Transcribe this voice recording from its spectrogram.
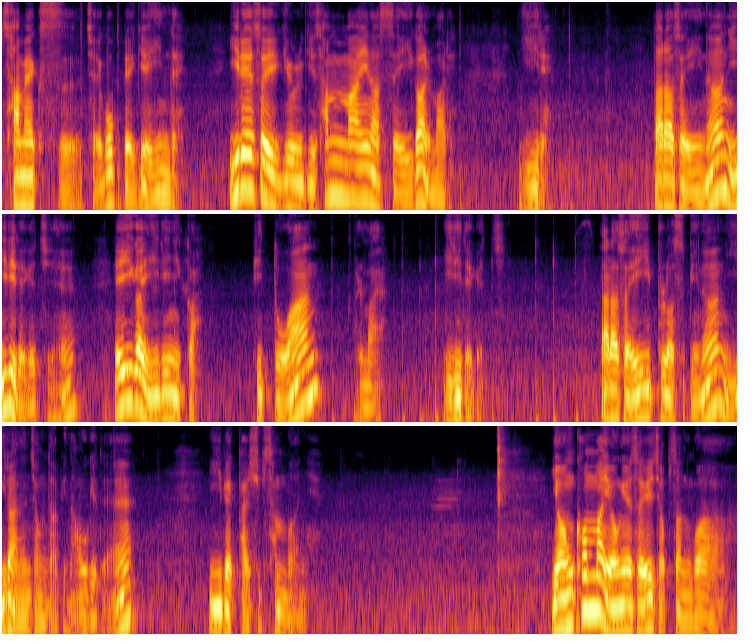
3x 제곱 빼기 a인데 1에서의 기울기 3-a가 얼마래? 2래. 따라서 a는 1이 되겠지. a가 1이니까 b 또한 얼마야? 1이 되겠지. 따라서 a 플러스 b는 2라는 정답이 나오게 돼. 283번이에요. 0,0에서의 접선과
